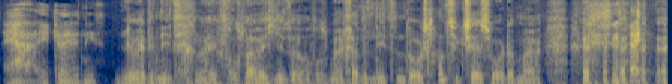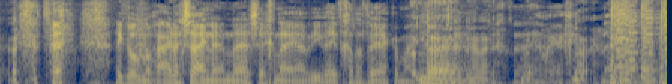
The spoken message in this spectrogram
ja, ik weet het niet. Je weet het niet. Nee, volgens mij weet je het wel. Volgens mij gaat het niet een doorslaand succes worden, maar... nee. ik wilde nog aardig zijn en uh, zeggen, nou ja, wie weet gaat het werken. Maar nee, nee, nee. Echt nee. heel erg. Nee.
